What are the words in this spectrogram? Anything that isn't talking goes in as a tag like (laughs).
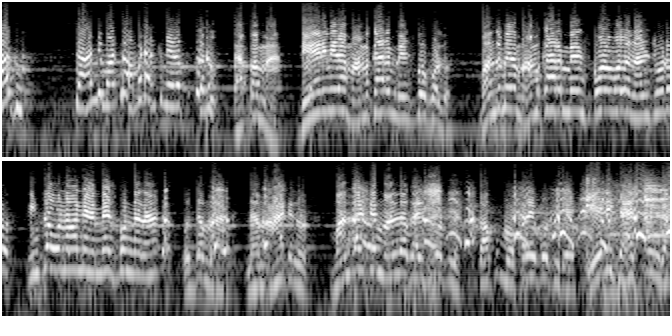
ఆగు. దాన్ని మాత్రం అమ్మడానికి నేను ఒప్పుకోను. తప్పమ్మా. దేని మీద మమకారం పెంచుకోకూడదు. మందు మీద మమకారం పెంచుకోవడం వల్ల నన్ను చూడు ఇంట్లో ఉన్నవన్నీ అమ్మేసుకుంటానా వద్దమ్మా నా మాటను మందు అంటే మనలో కలిసిపోతుంది. కప్పు మొక్కలైపోతుంది. ఏది శాస్త్రీయంగా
